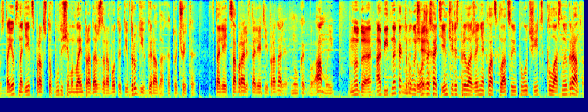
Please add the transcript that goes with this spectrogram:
Остается надеяться, правда, что в будущем онлайн-продажи заработают и в других городах. А то что это? В Тольятти собрали, в Тольятти и продали. Ну, как бы, а мы? Ну да, обидно как-то Мы получается. тоже хотим через приложение Клац-Клац и получить классную Гранту.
